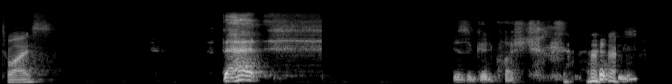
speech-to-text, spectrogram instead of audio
twice? That is a good question.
